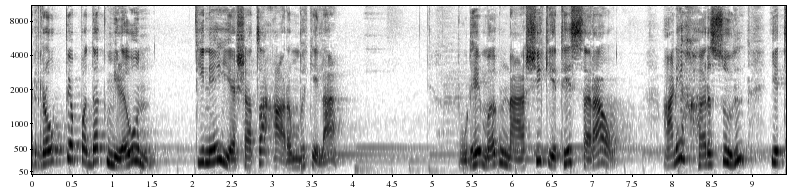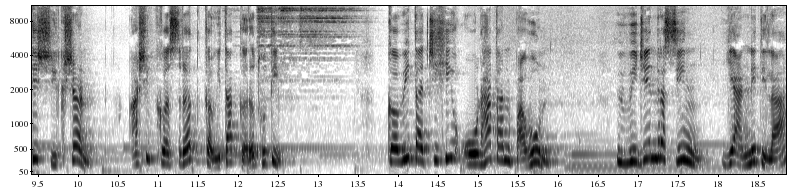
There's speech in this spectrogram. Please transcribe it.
रौप्य पदक मिळवून तिने यशाचा आरंभ केला. पुढे मग नाशिक येथे सराव आणि हर्सूल येथे शिक्षण अशी कसरत कविता करत होती. कविताची ही ओढाताण पाहून विजेंद्र सिंग यांनी तिला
